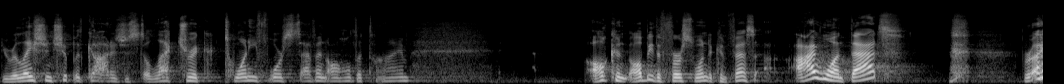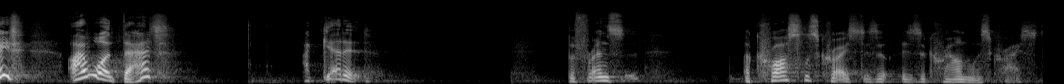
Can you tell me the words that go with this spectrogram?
Your relationship with God is just electric 24 7 all the time. I'll, con- I'll be the first one to confess, I want that, right? I want that. I get it. But, friends, a crossless Christ is a, is a crownless Christ.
